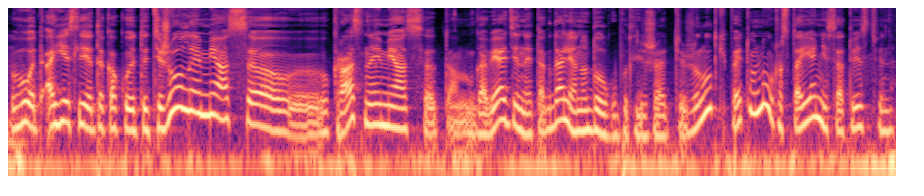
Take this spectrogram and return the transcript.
Вот. А если это какое-то тяжелое мясо, э, красное мясо, там, говядина и так далее, оно долго будет лежать в желудке, поэтому, ну, расстояние, соответственно,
